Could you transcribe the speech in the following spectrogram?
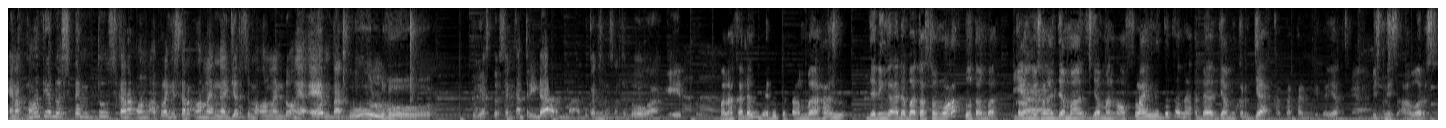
enak banget ya dosen tuh sekarang on, apalagi sekarang online ngajar cuma online doang ya. Eh ntar dulu. Tugas dosen kan tridharma bukan cuma satu doang gitu. malah kadang jadi ketambahan jadi nggak ada batasan waktu tambah. Kalau Iya. misalnya zaman zaman offline itu kan ada jam kerja katakan gitu ya Ya. business hours.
